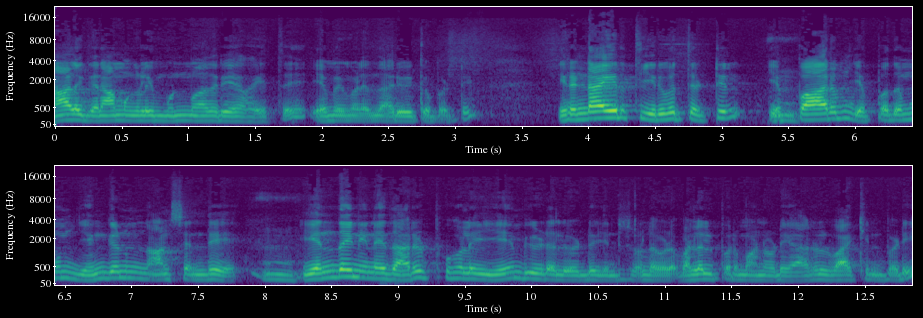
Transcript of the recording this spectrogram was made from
நாலு கிராமங்களையும் முன்மாதிரியாக வைத்து இமயமலையிலிருந்து அறிவிக்கப்பட்டு இரண்டாயிரத்தி இருபத்தெட்டில் எப்பாரும் எப்பதமும் எங்கனும் நான் சென்றே எந்த நினைத அருட்புகளை ஏம்பிவிடல் வேண்டும் என்று சொல்ல வள்ளல் பெருமானுடைய அருள் வாக்கின்படி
